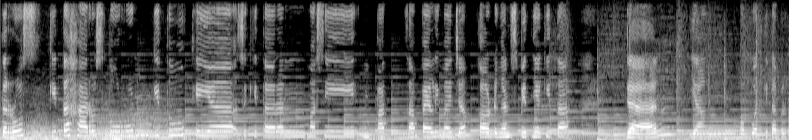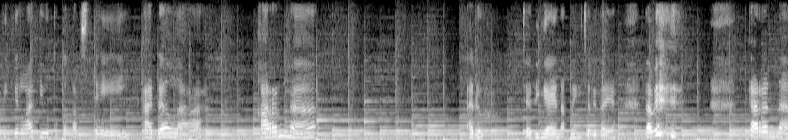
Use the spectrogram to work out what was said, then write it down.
Terus kita harus turun gitu kayak sekitaran masih 4 sampai 5 jam kalau dengan speednya kita dan yang membuat kita berpikir lagi untuk tetap stay adalah karena aduh jadi nggak enak nih ceritanya. Tapi karena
